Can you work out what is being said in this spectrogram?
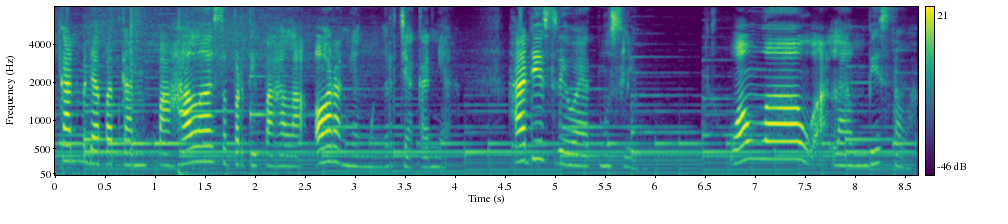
akan mendapatkan pahala seperti pahala orang yang mengerjakannya. Hadis riwayat Muslim. Wallahu a'lam bishawab.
